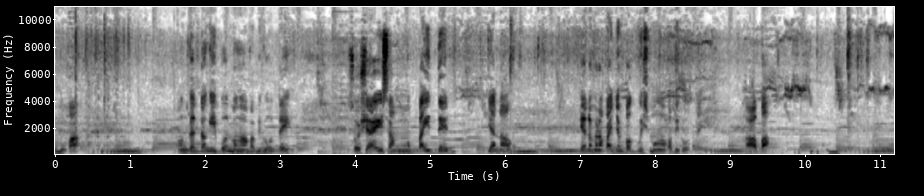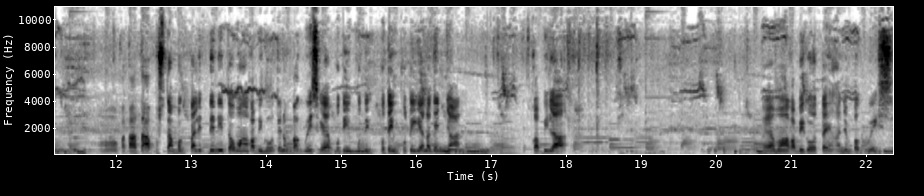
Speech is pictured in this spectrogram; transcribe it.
muka. Ang gandang ibon mga kabigote. So siya ay isang pied din. Yan oh. Yan naman ang kanyang bagwis mga kabigote. Haba. Katatapos na magpalit din ito mga kabigote ng bagwis. Kaya puti-puti, puting-puti yan na ganyan. Kabila. Kaya mga kabigote, ang kanyang bagwis.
